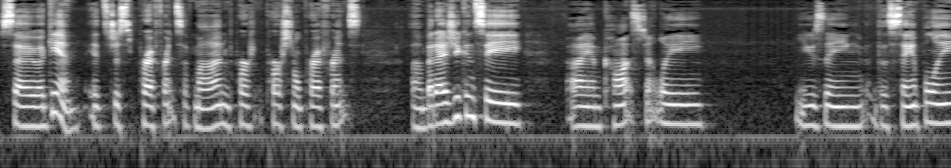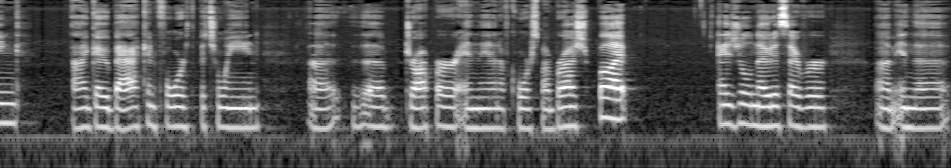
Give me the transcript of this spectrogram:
So again, it's just preference of mine, per personal preference. Um, but as you can see, I am constantly using the sampling. I go back and forth between uh, the dropper and then of course my brush. But as you'll notice over um, in the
